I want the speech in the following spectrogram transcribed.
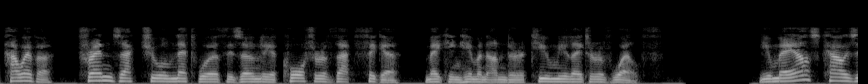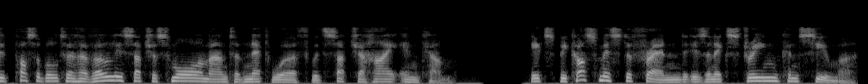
However, Friend's actual net worth is only a quarter of that figure, making him an under-accumulator of wealth. You may ask how is it possible to have only such a small amount of net worth with such a high income? It's because Mr. Friend is an extreme consumer.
